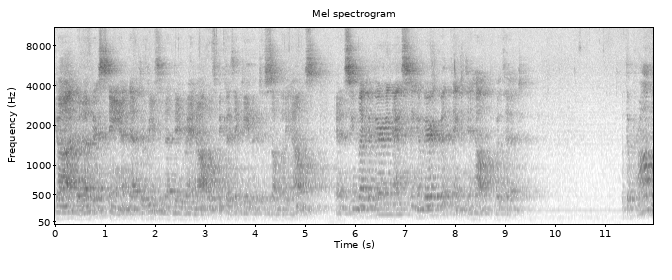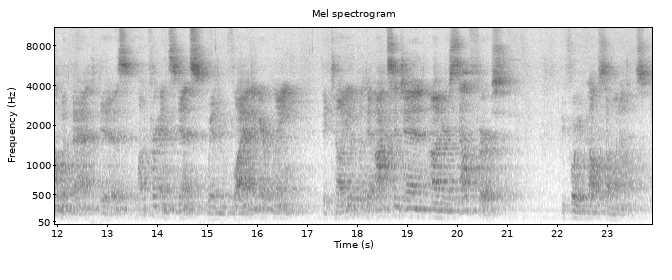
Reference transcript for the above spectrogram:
God would understand that the reason that they ran out was because they gave it to somebody else. And it seemed like a very nice thing, a very good thing to help with it. But the problem with that is, like for instance, when you fly on an airplane, they tell you to put the oxygen on yourself first before you help someone else.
